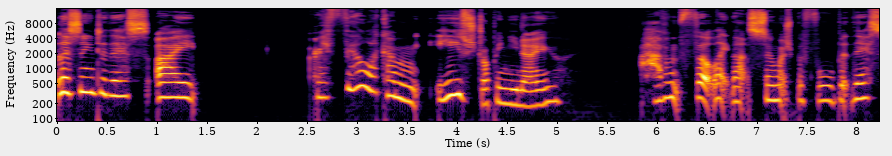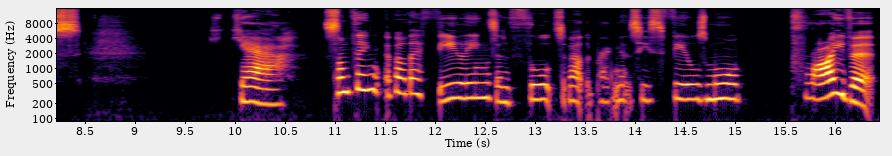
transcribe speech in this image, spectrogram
Listening to this, I. I feel like I'm eavesdropping, you know. I haven't felt like that so much before, but this. Yeah. Something about their feelings and thoughts about the pregnancies feels more private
